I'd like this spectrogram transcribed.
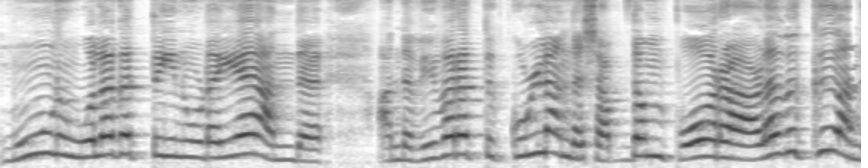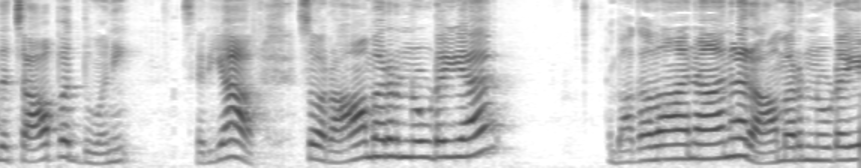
மூணு உலகத்தினுடைய அந்த அந்த விவரத்துக்குள்ள அந்த சப்தம் போற அளவுக்கு அந்த சாப்பத்வனி சரியா? ஸோ ராமரனுடைய பகவானான ராமர்னுடைய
